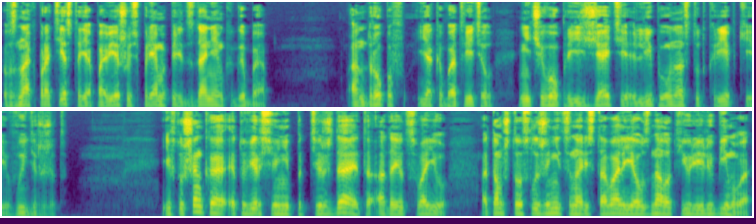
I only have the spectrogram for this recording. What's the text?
в знак протеста я повешусь прямо перед зданием КГБ. Андропов якобы ответил, «Ничего, приезжайте, липы у нас тут крепкие, выдержат». Евтушенко эту версию не подтверждает, а дает свою. О том, что Солженицына арестовали, я узнал от Юрия Любимова.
